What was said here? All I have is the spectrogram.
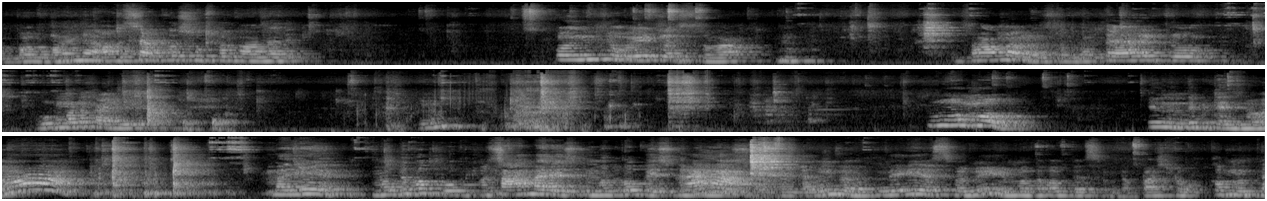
అబ్బా అండి అవసరం సూపర్గా ఉండదు కొంచెం వెయిట్ వస్తుందా? సాంబార్ వస్తుందా? క్యారెట్ గుమ్మడికాయ అమ్మో నేను ఎందుకు పెట్టేసినావా? మళ్ళీ ముద్దపప్పు సాంబార్ వేసుకుని ముద్దపప్పు వేసుకుని నెయ్యి వేసుకొని ముద్దపప్పు వేసుకుంటా. ఫస్ట్ ఒక్క ముద్ద.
